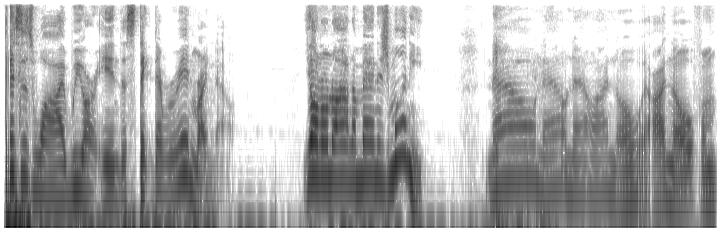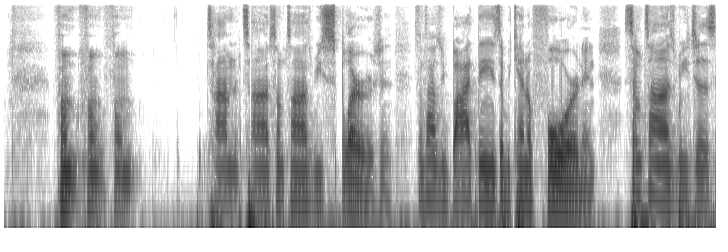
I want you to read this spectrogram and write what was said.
This is why we are in the state that we're in right now. Y'all don't know how to manage money. Now, now, now I know, I know from from from from time to time sometimes we splurge and sometimes we buy things that we can't afford and sometimes we just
